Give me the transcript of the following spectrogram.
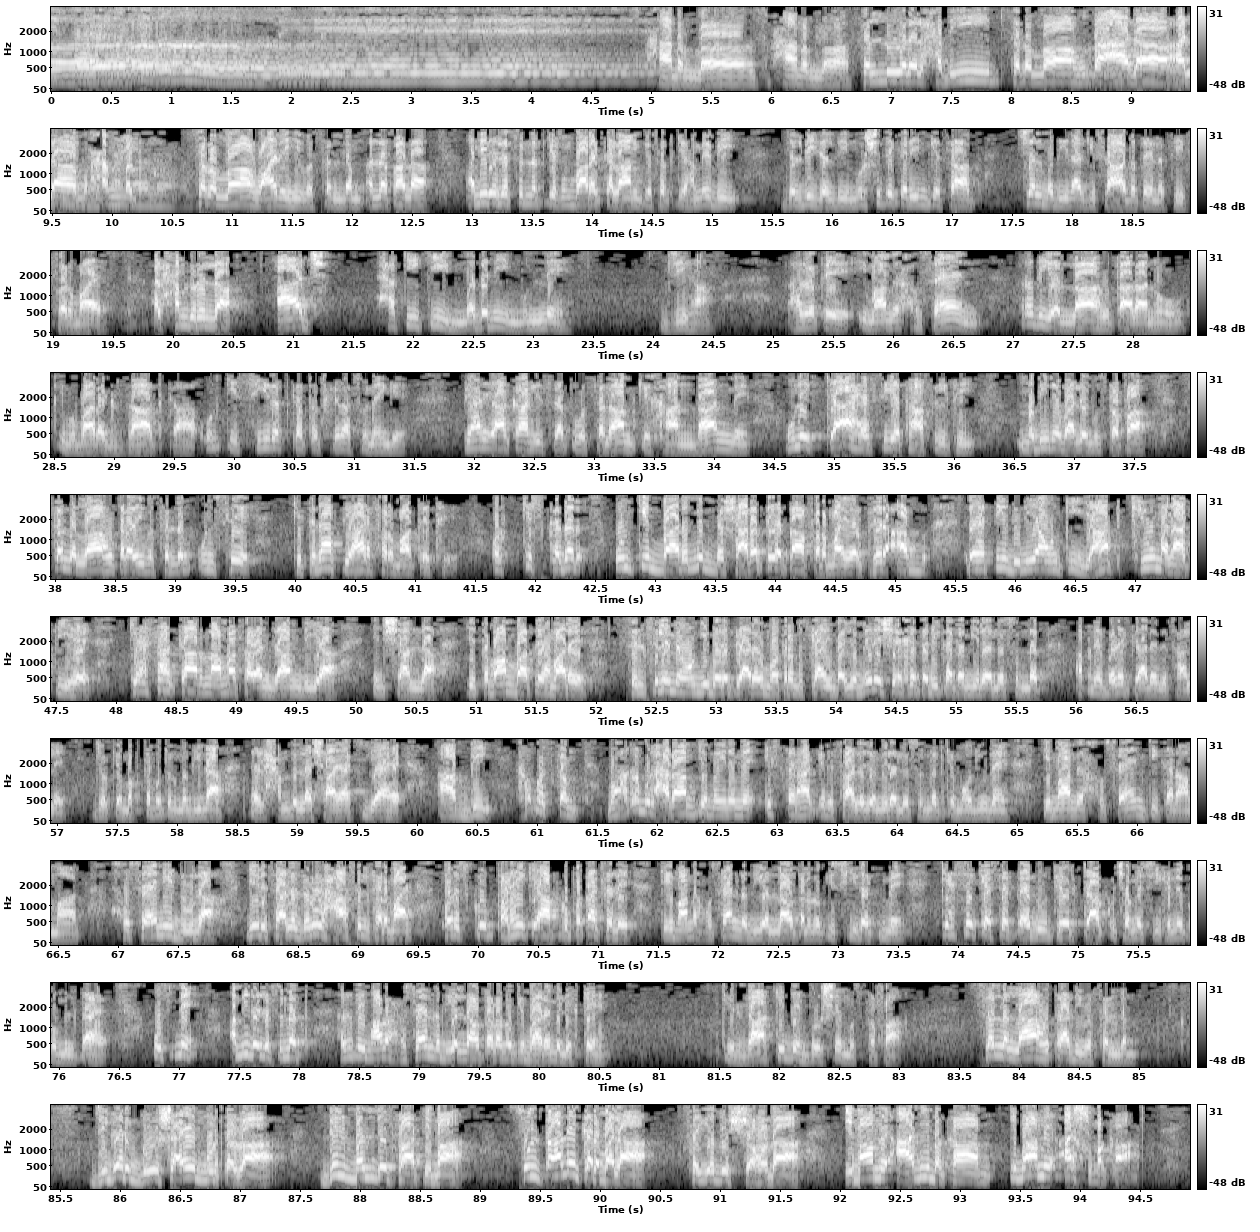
اللہ سبحان اللہ صلو علی الحبیب صلی اللہ تعالی علی محمد صلی اللہ علیہ وسلم. اللہ تعالی امیر علیہ سنت کے مبارک کلام کے صدقے ہمیں بھی جلدی جلدی مرشد کریم کے ساتھ چل مدینہ کی سعادت نصیب فرمائے. الحمدللہ، آج حقیقی مدنی منع. جی ہاں حضرت امام حسین رضی اللہ تعالیٰ عنہ کی مبارک ذات کا، ان کی سیرت کا تذکرہ سنیں گے۔ پیارے آقا علیہ صلاحت والسلام کے خاندان میں انہیں کیا حیثیت حاصل تھی؟ مدینے والے مصطفیٰ صلی اللہ تعالی وسلم ان سے کتنا پیار فرماتے تھے اور کس قدر ان کے بارے میں بشارت عطا فرمائی اور پھر اب رہتی دنیا ان کی یاد کیوں مناتی ہے؟ کیسا کارنامہ سر انجام دیا؟ انشاءاللہ یہ تمام باتیں ہمارے سلسلے میں ہوں گی میرے پیارے محترم اسلامی بھائیوں میرے شیخ طریقہ امیر اہل سنت، اپنے بڑے پیارے رسالے جو کہ مکتبۃ المدینہ نے الحمد للہ شائع کیا ہے۔ آپ بھی کم از کم محرم الحرام کے مہینے میں اس طرح کے رسالے جو امیر علیہ سنت کے موجود ہیں، امام حسین کی کرامات، حسینی دولہ یہ رسالے ضرور حاصل فرمائیں اور اس کو پڑھیں کہ آپ کو پتہ چلے کہ امام حسین رضی اللہ تعالیٰ کی سیرت میں کیسے کیسے پہلو تھے اور کیا کچھ ہمیں سیکھنے کو ملتا ہے۔ اس میں امیر علیہ سنت حضرت امام حسین رضی اللہ تعالیٰ کے بارے میں لکھتے ہیں۔ کہ راکب دوش مصطفیٰ صلی اللہ تعالی وسلم، جگر گوشائے مرتضی، دل بند فاطمہ، سلطان کربلا، سید الشہدا امام علی مقام، امام عرش مقام،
